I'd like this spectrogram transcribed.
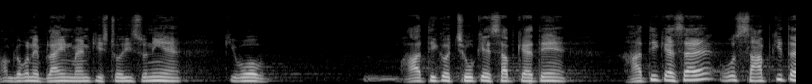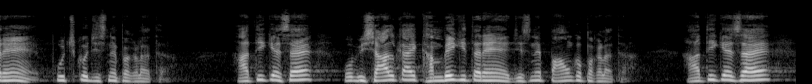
हम लोगों ने ब्लाइंड मैन की स्टोरी सुनी है कि वो हाथी को छू के सब कहते हैं, हाथी कैसा है? वो सांप की तरह है, पूछ को जिसने पकड़ा था। हाथी कैसा है? वो विशाल का एक खंबे की तरह है, जिसने पाँव को पकड़ा था। हाथी कैसा है?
